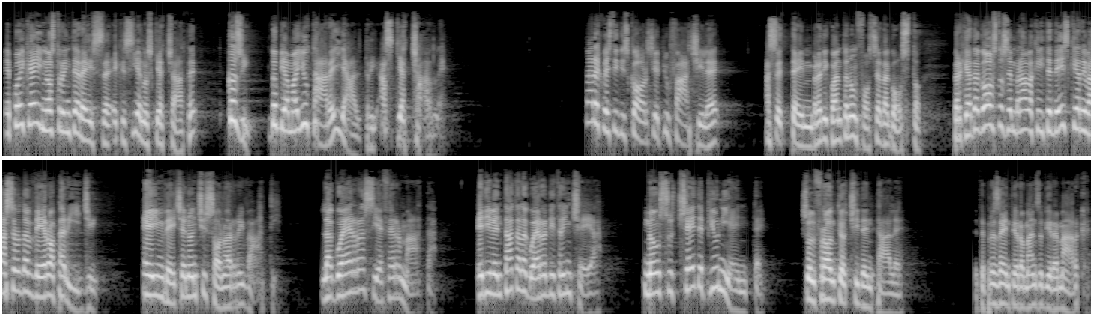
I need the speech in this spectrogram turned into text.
E poiché il nostro interesse è che siano schiacciate, così dobbiamo aiutare gli altri a schiacciarle. Fare questi discorsi è più facile a settembre di quanto non fosse ad agosto, perché ad agosto sembrava che i tedeschi arrivassero davvero a Parigi e invece non ci sono arrivati. La guerra si è fermata, è diventata la guerra di trincea. Non succede più niente sul fronte occidentale. Avete presente il romanzo di Remarque?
